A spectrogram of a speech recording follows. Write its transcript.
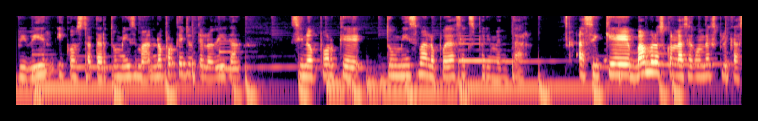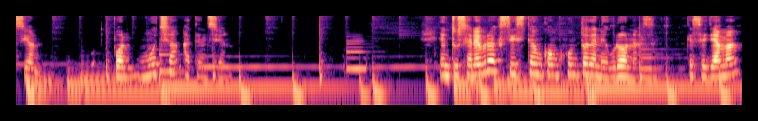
vivir y constatar tú misma, no porque yo te lo diga, sino porque tú misma lo puedas experimentar. Así que vámonos con la segunda explicación. Pon mucha atención. En tu cerebro existe un conjunto de neuronas que se llama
